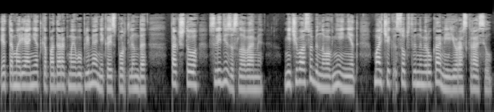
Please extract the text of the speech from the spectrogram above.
«Это марионетка — подарок моего племянника из Портленда, так что следи за словами. Ничего особенного в ней нет. Мальчик собственными руками ее раскрасил.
